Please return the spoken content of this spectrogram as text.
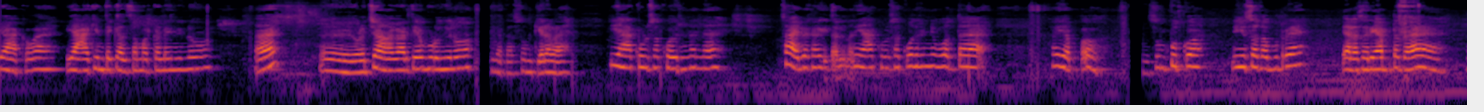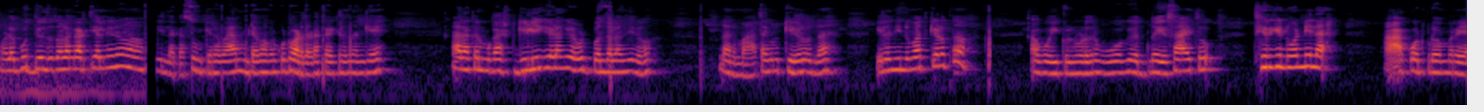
ಯಾಕವ ಯಾಕಿಂತ ಕೆಲಸ ಮಾಡ್ಕೊಂಡೆ ನೀನು? ಆ? ಇವಳು ಚೆನ್ನಾಗಿ ಆಡ್ತೀಯ ಬಿಡು ನೀನು ಯಾಕ ಸುಮ್ಕಿರವ ಯಾಕೆ ಉಳ್ಸಕ್ ಹೋದ್ರಿ ನನ್ನ? ಸಾಯ್ಬೇಕಾಗಿತ್ತಲ್ಲ ನಾನು, ಯಾಕೆ ಉಳ್ಸಕ್ ಹೋದ್ರಿ ನೀವು ಅಂತ? ಅಯ್ಯಪ್ಪ, ಸುಮ್ ನೀ ನೀ ಸತ್ತೋಗ್ಬಿಟ್ರೆ ಎಲ್ಲ ಸರಿ ಆಗ್ತದ ಒಳ್ಳೆ ಬುದ್ಧಿ ಆಡ್ತೀಯಲ್ಲ ನೀನು? ಇಲ್ಲಕ್ಕ ಸುಮ್ಕಿರವ ಮುಂಡೆ ಮಗನ ಕೊಟ್ಟು ಹೊಡೆದಾಡಕ್ಕೆ ಆಯ್ತದ ನನಗೆ ಅದಕ್ಕೆ ನಮ್ಗೆ ಅಷ್ಟು ಗಿಳಿ ಗೀಳಂಗೆ ಹೇಳ್ಬಿಟ್ಟು ಬಂದಲ್ಲ ನೀನು. ನನ್ನ ಮಾತಾಗಳು ಕೇಳೋದ ಇಲ್ಲ ನಿನ್ನ ಮಾತು ಕೇಳುತ್ತಾ? ಆ ವೈಕಲ್ ನೋಡಿದ್ರೆ ಹೋಗಿ ಹದಿನೈದು ಸಾಯ್ತು ತಿರುಗಿ ನೋಡಲಿಲ್ಲ. ಆ ಕೊಟ್ಬಿಡೋ ಮರೆಯ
